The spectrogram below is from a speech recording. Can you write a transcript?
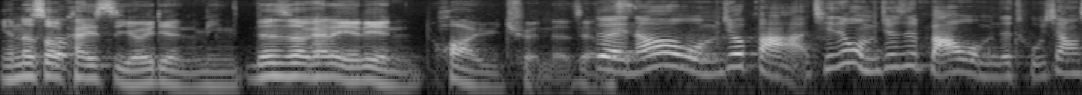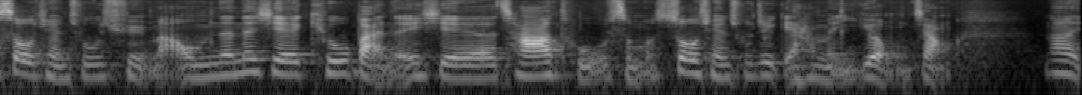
因为那时候开始有一点名，那时候开始有点话语权的这样。对，然后我们就把，其实我们就是把我们的图像授权出去嘛，我们的那些 Q 版的一些插图什么授权出去给他们用，这样那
